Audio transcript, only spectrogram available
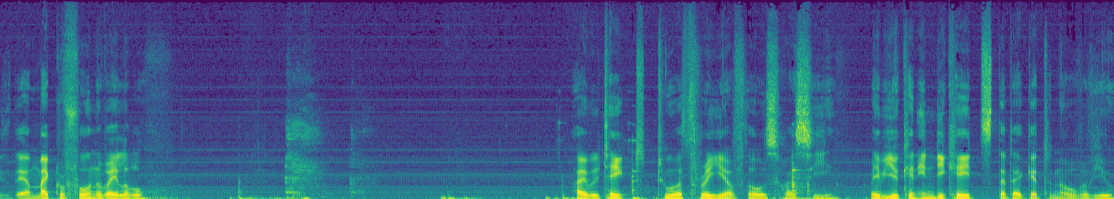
Is there a microphone available? I will take two or three of those I see. Maybe you can indicate that I get an overview.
